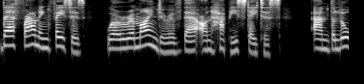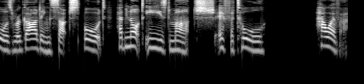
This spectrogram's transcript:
Their frowning faces were a reminder of their unhappy status, and the laws regarding such sport had not eased much, if at all. However,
